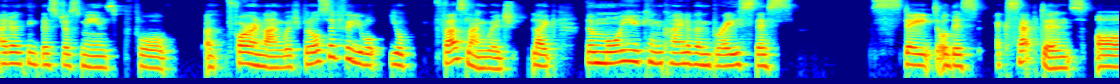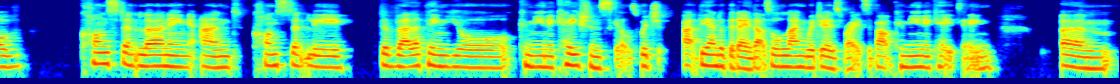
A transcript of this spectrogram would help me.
I don't think this just means for a foreign language but also for your your first language. Like the more you can kind of embrace this state or this acceptance of constant learning and constantly developing your communication skills which at the end of the day that's all language is right? It's about communicating um,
